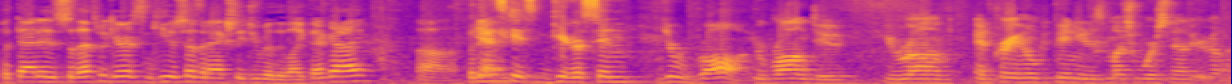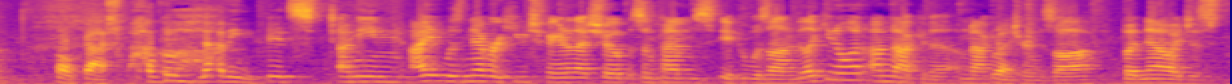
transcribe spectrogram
but that is so that's what Garrison Keillor says, and I actually do really like that guy. Uh, but Yeah, in this case, Garrison, you're wrong. You're wrong, dude. You're wrong. And Prairie Home Companion is much worse now that you're gone. Oh gosh, how he, I mean? It's. I mean, I was never a huge fan of that show, but sometimes if it was on, I'd be like, you know what? I'm not gonna. I'm not gonna Right. turn this off. But now I just.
